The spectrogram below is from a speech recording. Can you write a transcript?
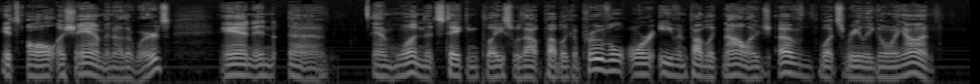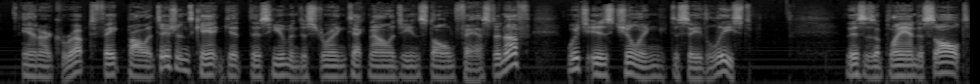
It's all a sham, in other words, and in uh, and one that's taking place without public approval or even public knowledge of what's really going on. And our corrupt, fake politicians can't get this human destroying technology installed fast enough, which is chilling to say the least. This is a planned assault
